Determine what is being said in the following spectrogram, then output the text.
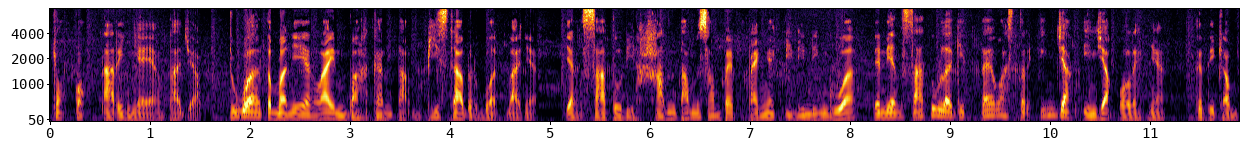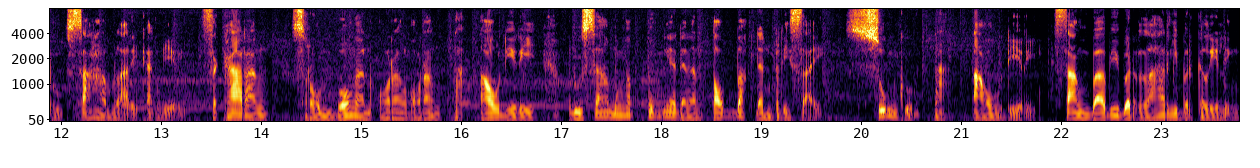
cokok taringnya yang tajam. Dua temannya yang lain bahkan tak bisa berbuat banyak. Yang satu dihantam sampai pengek di dinding gua dan yang satu lagi tewas terinjak-injak olehnya ketika berusaha melarikan diri. Sekarang, serombongan orang-orang tak tahu diri berusaha mengepungnya dengan tombak dan perisai. Sungguh tak tahu diri. Sang babi berlari berkeliling,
